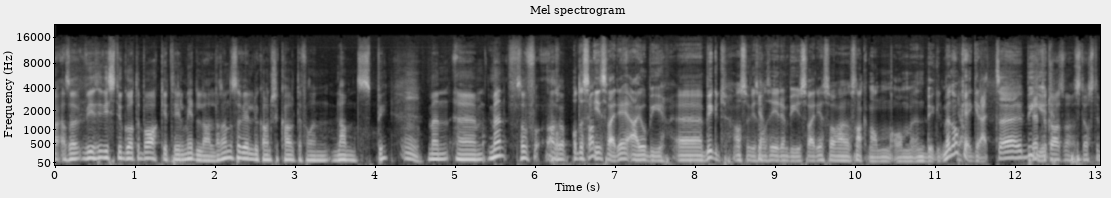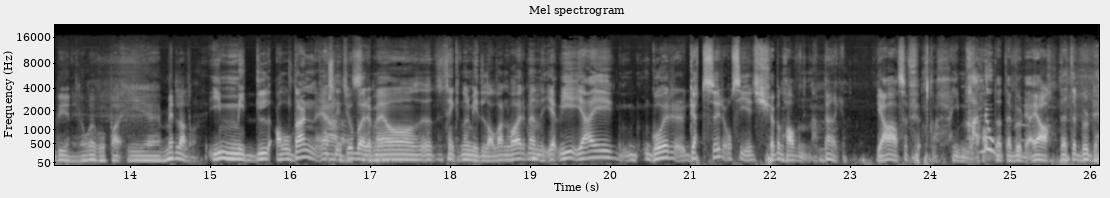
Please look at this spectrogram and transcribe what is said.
Altså, hvis, hvis, du går tilbake til middelalderen, så ville du kanskje kalt det for en landsby. Mm. Men, uh, men for, altså, Og det, i Sverige er jo by uh, bygd. Altså Hvis ja. man sier en by i Sverige, så snakker man om en bygd. Men ok, greit. Uh, byer. Vet du hva som var den største byen i Nord-Europa i middelalderen? I middelalderen? Jeg sliter jo bare med å tenke når middelalderen var. Men mm. jeg, vi, jeg går gutser og sier København. Bergen. Ja, Hallo! Dette burde jeg. Ja, dette burde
